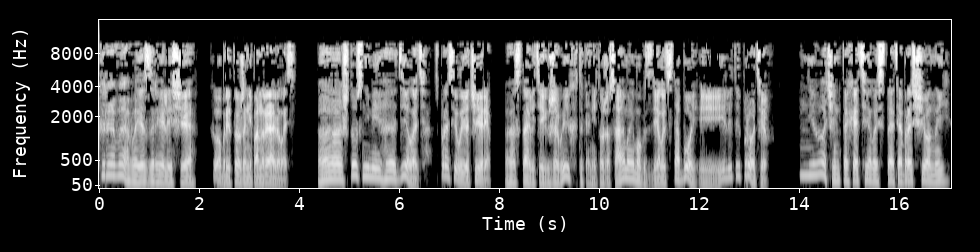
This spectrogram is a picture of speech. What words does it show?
Кровавое зрелище. Кобре тоже не понравилось. «А что с ними э, делать?» — спросил ее череп. Оставить их живых, так они то же самое могут сделать с тобой, и... или ты против? Не очень-то хотелось стать обращенной.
